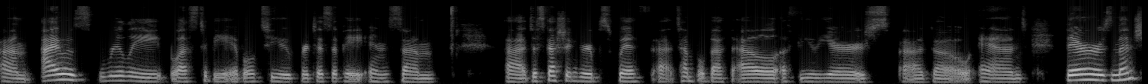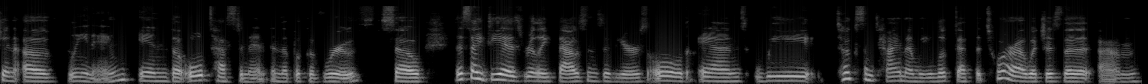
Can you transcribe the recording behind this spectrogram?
Um, I was really blessed to be able to participate in some uh, discussion groups with uh, Temple Beth El a few years ago. And there's mention of gleaning in the Old Testament in the book of Ruth. So this idea is really thousands of years old. And we took some time and we looked at the Torah, which is the um,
